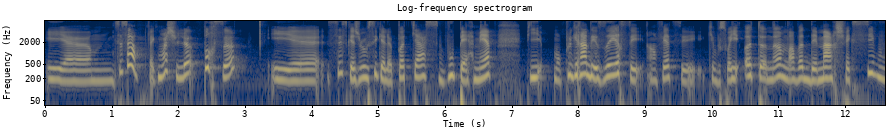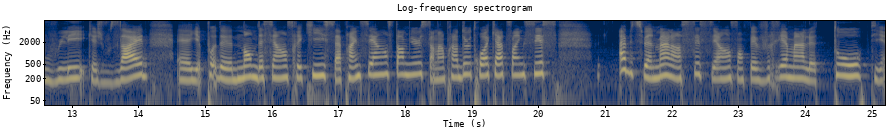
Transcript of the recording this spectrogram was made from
Et euh, c'est ça. Fait que moi, je suis là pour ça. Et euh, c'est ce que je veux aussi que le podcast vous permette. Puis mon plus grand désir, c'est en fait, c'est que vous soyez autonome dans votre démarche. Fait que si vous voulez que je vous aide, euh, il n'y a pas de nombre de séances requises. Ça prend une séance, tant mieux. Si ça en prend deux, trois, quatre, cinq, six. Habituellement, en six séances, on fait vraiment le tour, puis euh,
